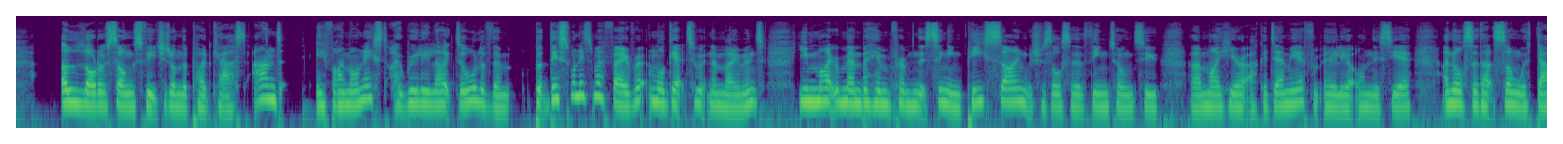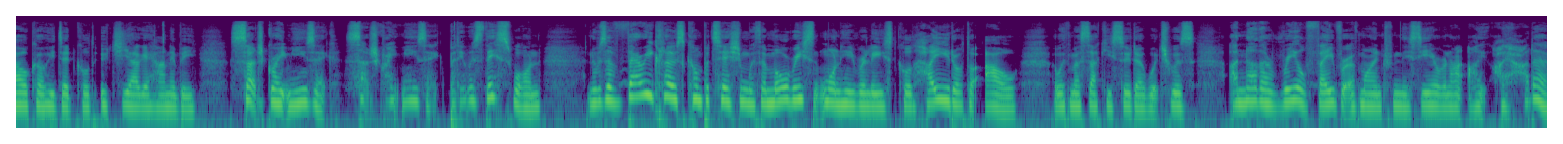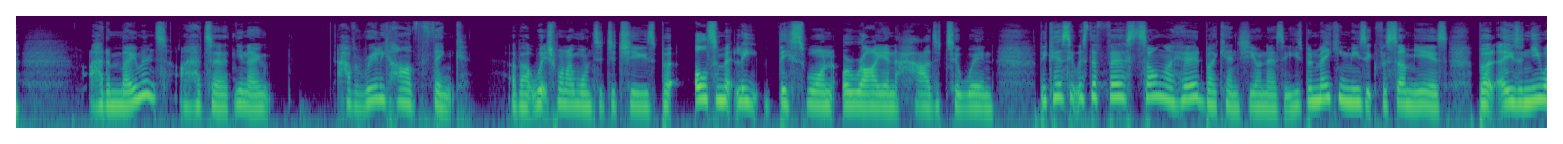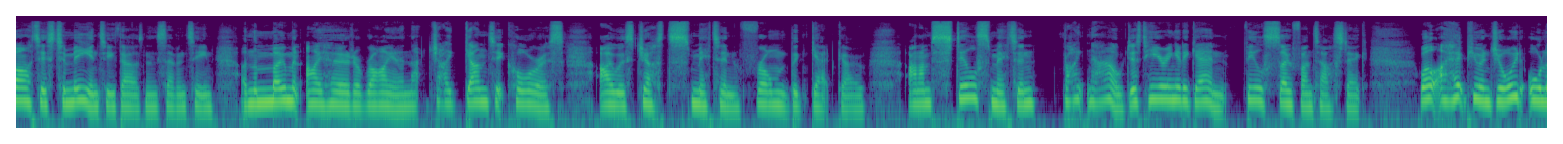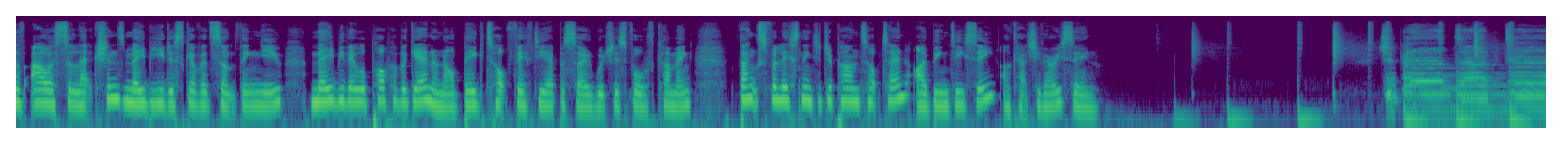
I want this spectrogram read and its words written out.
a lot of songs featured on the podcast, and if I'm honest, I really liked all of them. But this one is my favourite, and we'll get to it in a moment. You might remember him from the singing Peace Sign, which was also the theme song to uh, My Hero Academia from earlier on this year, and also that song with DAOKO he did called Uchiage Hanabi. Such great music, such great music. But it was this one, and it was a very close competition with a more recent one he released called Haiiro to Ao with Masaki Suda, which was another real favourite of mine from this year. And I, I, I had a, I had a moment. I had to, you know, have a really hard think about which one I wanted to choose, but ultimately this one Orion had to win because it was the first song I heard by Kenshi Yonezu. He's been making music for some years, but he's a new artist to me in 2017. And the moment I heard Orion and that gigantic chorus, I was just smitten from the get go. And I'm still smitten right now. Just hearing it again feels so fantastic. Well, I hope you enjoyed all of our selections. Maybe you discovered something new. Maybe they will pop up again on our big top 50 episode, which is forthcoming. Thanks for listening to Japan Top 10. I've been DC. I'll catch you very soon. Japan Top 10,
